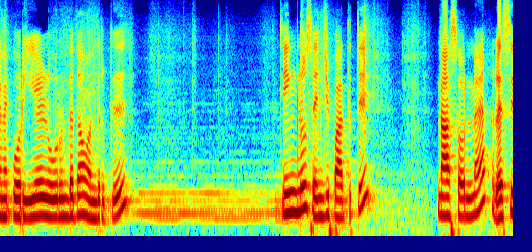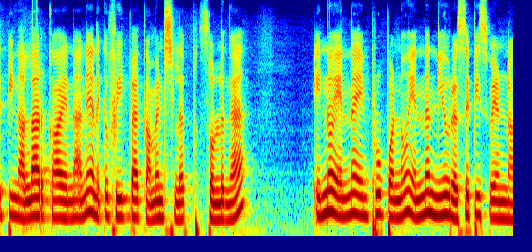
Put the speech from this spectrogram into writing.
எனக்கு ஒரு ஏழு உருண்டை தான் வந்திருக்கு. நீங்களும் செஞ்சு பார்த்துட்டு நான் சொன்ன ரெசிபி நல்லா இருக்கா என்னான்னு எனக்கு ஃபீட்பேக் கமெண்ட்ஸில் சொல்லுங்கள் இன்னும் என்ன இம்ப்ரூவ் பண்ணும் என்ன நியூ ரெசிபீஸ் வேணும்னா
